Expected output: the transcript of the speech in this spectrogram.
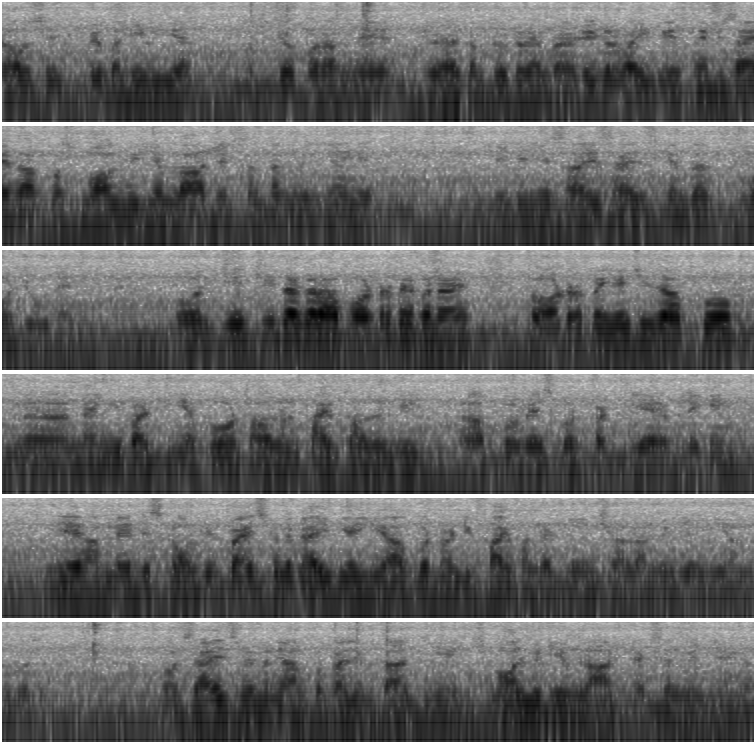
राउ सिल्क पे बनी हुई है। उसके ऊपर हमने जो है कंप्यूटर एम्ब्रॉयडरी करवाई हुई है। इसमें भी साइज़ आपको स्मॉल मीडियम लार्ज एक्सल तक मिल जाएँगे। ठीक है ये सारे साइज़ के अंदर मौजूद हैं। और ये चीज़ अगर आप ऑर्डर पे बनाएँ तो ऑर्डर पे ये चीज़ आपको महँगी पड़ती है। फोर थाउज़ेंड फाइव थाउज़ेंड की आपको वेस्ट कोट पड़ती है। लेकिन ये हमने डिस्काउंटेड प्राइस पे लगाई है, ये आपको ट्वेंटी फाइव हंड्रेड की इंशाल्लाह मिल जाएगी हम लोगों से। और साइज़ में मैंने आपको पहले बता दिए स्मॉल मीडियम लार्ज एक्सल मिल जाएगा।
